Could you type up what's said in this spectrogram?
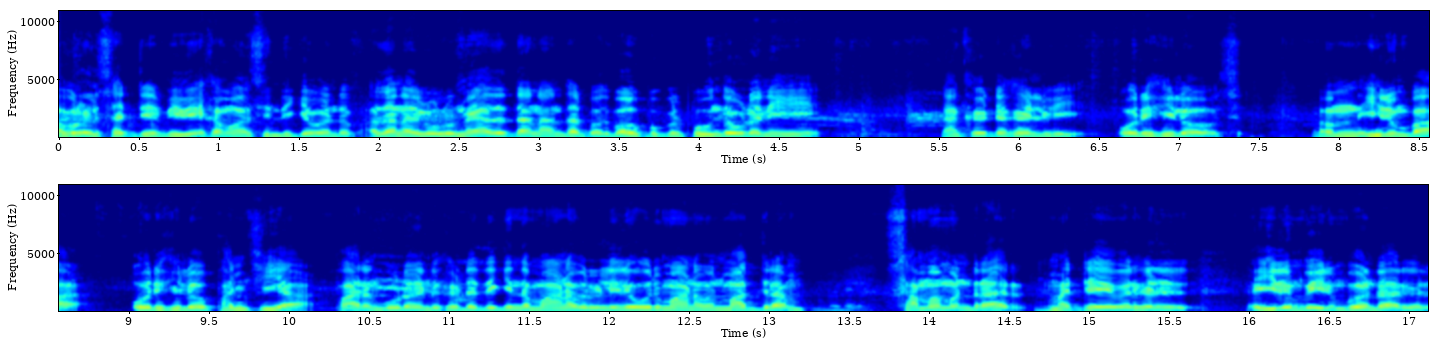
அவர்கள் சற்று விவேகமாக சிந்திக்க வேண்டும். அதான் அதில் உண்மை. அதுதான் நான் தற்போது வகுப்புக்குள் பூந்தவுடனே நான் கேட்ட கேள்வி. ஒரு கிலோ இரும்பா ஒரு கிலோ பஞ்சியா பாரங்கூடா என்று கேட்டதுக்கு இந்த மாணவர்களிலே ஒரு மாணவன் மாத்திரம் சமம் என்றார். மற்றவர்கள் இரும்பு இரும்பு என்றார்கள்.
